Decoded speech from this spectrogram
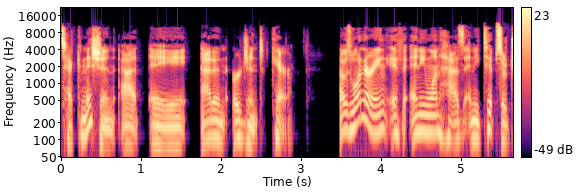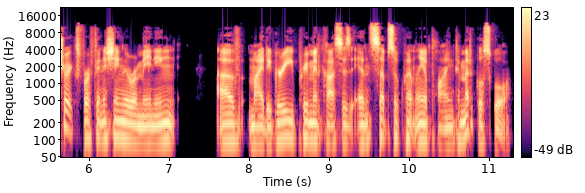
technician at a at an urgent care. I was wondering if anyone has any tips or tricks for finishing the remaining of my degree, pre med classes, and subsequently applying to medical school.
